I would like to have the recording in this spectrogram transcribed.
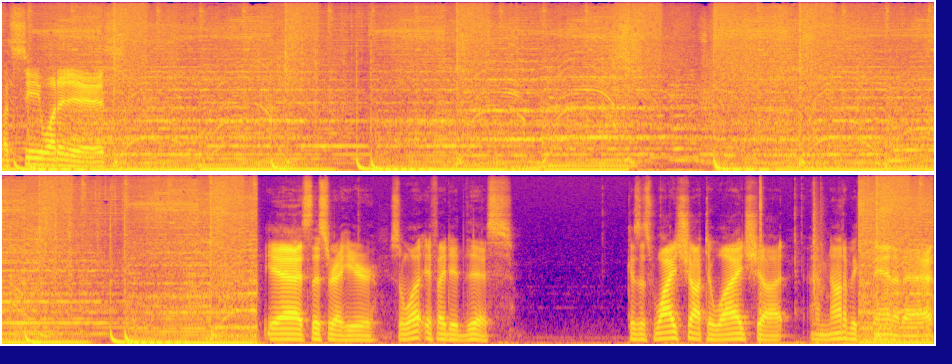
Let's see what it is. Yeah, it's this right here. So what if I did this? Because it's wide shot to wide shot. I'm not a big fan of that.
